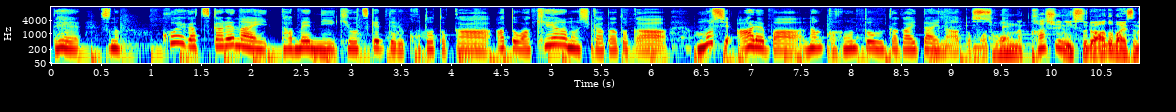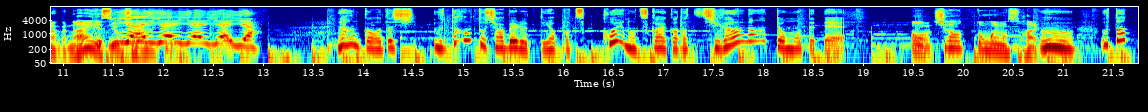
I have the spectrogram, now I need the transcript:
でその声が疲れないために気をつけてることとかあとはケアの仕方とかもしあればなんか本当伺いたいなと思って。そんな歌手にするアドバイスなんかないですよいやいやいやいやいや。なんか私歌うと喋るってやっぱつ声の使い方違うなって思ってて。うん違うと思います。はい。うん。歌って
